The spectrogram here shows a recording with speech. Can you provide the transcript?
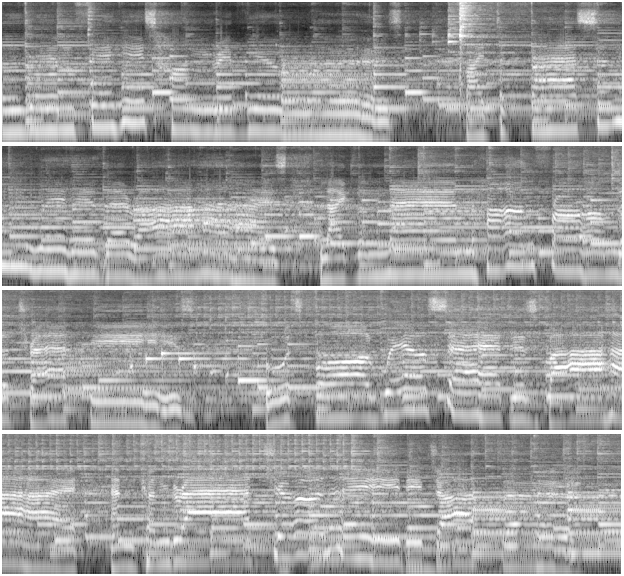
The limp-faced hungry viewers. Fight to fasten with their eyes like the man hung from the trapeze. Whose fall will satisfy and congratulate each other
